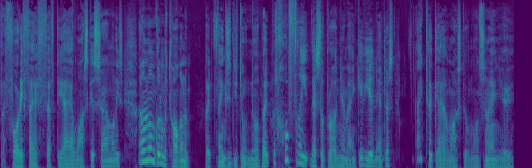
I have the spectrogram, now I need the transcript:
about 45, 50 ayahuasca ceremonies. And I know I'm going to be talking about things that you don't know about, but hopefully this will broaden your mind, give you an interest. I took ayahuasca once and I knew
